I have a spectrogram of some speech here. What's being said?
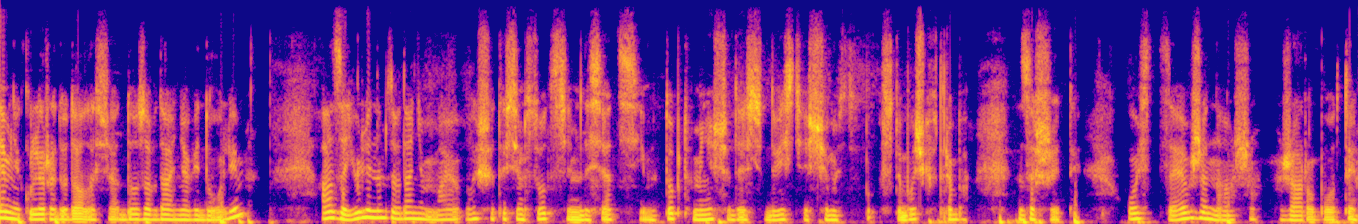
Темні кольори додалися до завдання від Олі, а за Юліним завданням маю лишити 777. Тобто мені ще десь 200 з чимось стебочків треба зашити. Ось це вже наша жа роботи.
